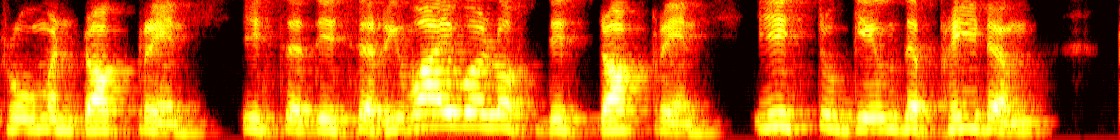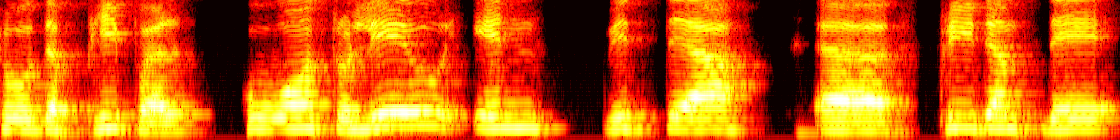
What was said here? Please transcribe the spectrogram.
Truman doctrine, is that this revival of this doctrine is to give the freedom to the people who wants to live in with their uh, freedoms. They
